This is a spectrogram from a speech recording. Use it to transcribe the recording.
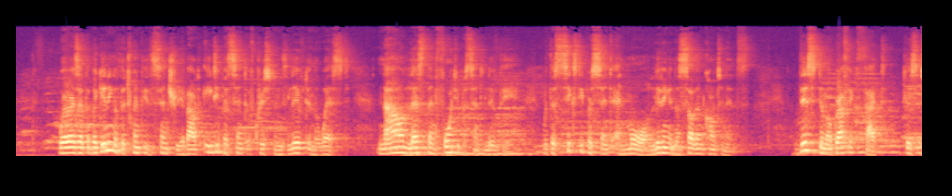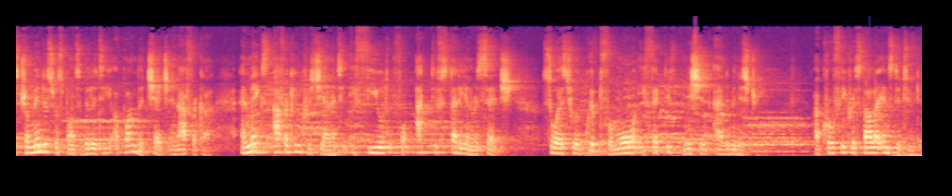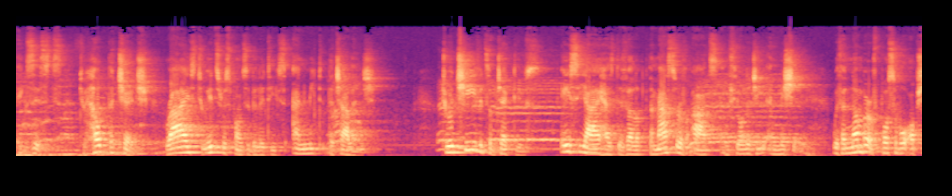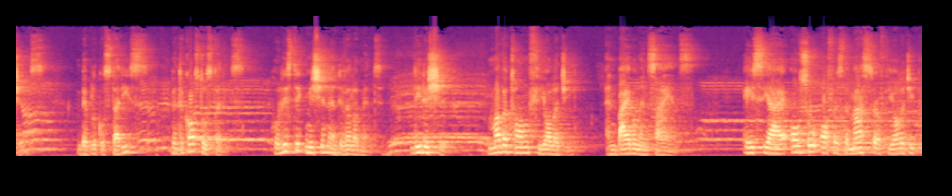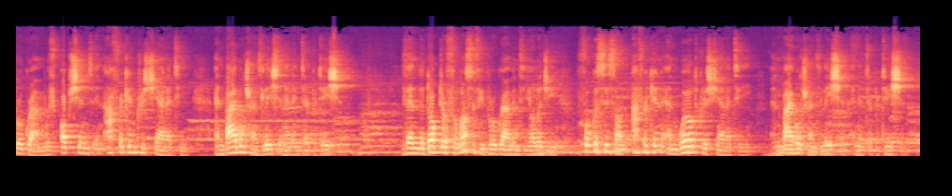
Whereas at the beginning of the 20th century, about 80% of Christians lived in the West, now less than 40% live there, with the 60% and more living in the southern continents. This demographic fact places tremendous responsibility upon the church in Africa and makes African Christianity a field for active study and research so as to equip for more effective mission and ministry. Akrofi Christaller Institute exists to help the church rise to its responsibilities and meet the challenge. To achieve its objectives, ACI has developed the Master of Arts in Theology and Mission with a number of possible options biblical studies, Pentecostal studies, holistic mission and development, leadership, mother tongue theology, and Bible and science. ACI also offers the Master of Theology program with options in African Christianity and Bible translation and interpretation. Then the Doctor of Philosophy program in theology focuses on African and world Christianity and Bible translation and interpretation.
